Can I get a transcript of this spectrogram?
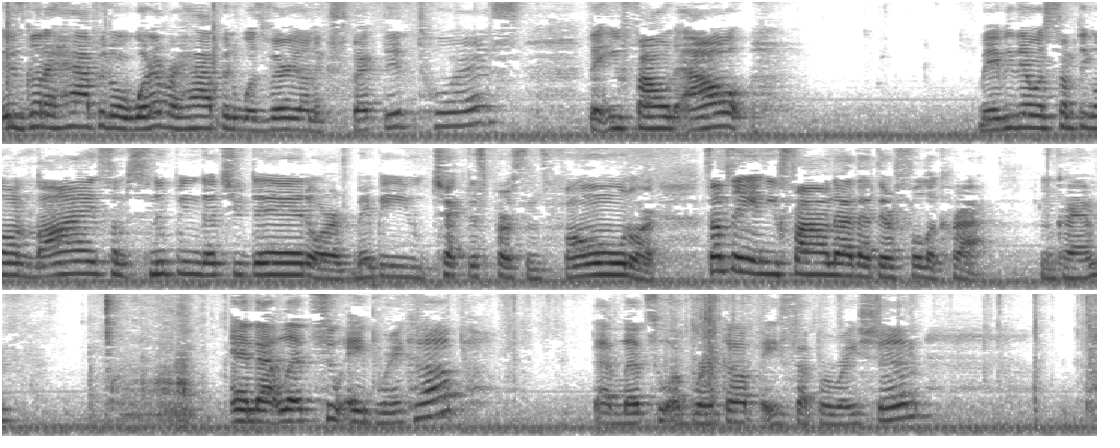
is going to happen or whatever happened was very unexpected, Taurus, that you found out. Maybe there was something online, some snooping that you did, or maybe you checked this person's phone or something and you found out that they're full of crap, okay? And that led to a breakup that led to a breakup, a separation.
